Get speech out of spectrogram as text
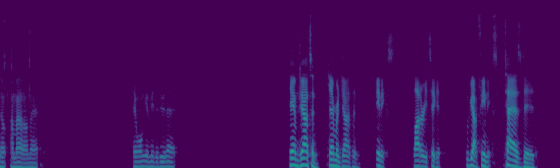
No i'm out on that. They won't get me to do that. Cam johnson. Cameron johnson. Phoenix. Lottery ticket who got phoenix taz did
